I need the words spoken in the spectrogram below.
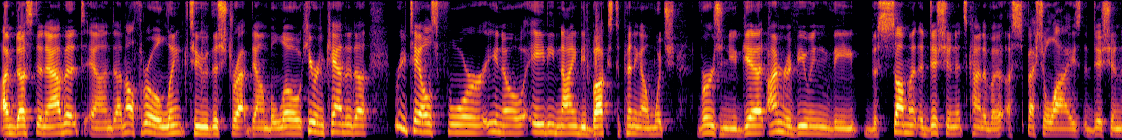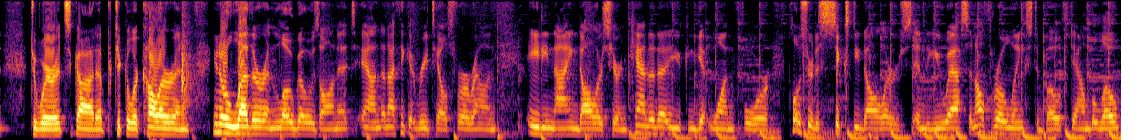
I'm Dustin Abbott, and, and I'll throw a link to this strap down below. Here in Canada, retails for, you know, 80, 90 bucks, depending on which version you get. I'm reviewing the, the Summit edition. It's kind of a, a, specialized edition to where it's got a particular color and, you know, leather and logos on it. And, and I think it retails for around $89 here in Canada. You can get one for closer to $60 in the US, and I'll throw links to both down below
